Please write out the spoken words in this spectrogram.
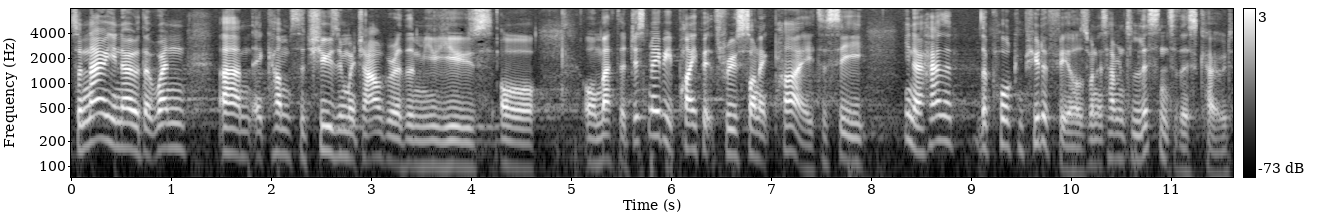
So now you know that when um, it comes to choosing which algorithm you use or, or method, just maybe pipe it through Sonic Pi to see you know, how the, the poor computer feels when it's having to listen to this code.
